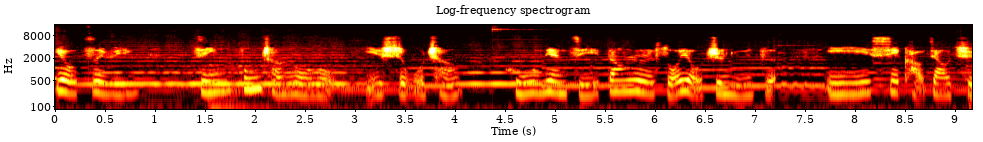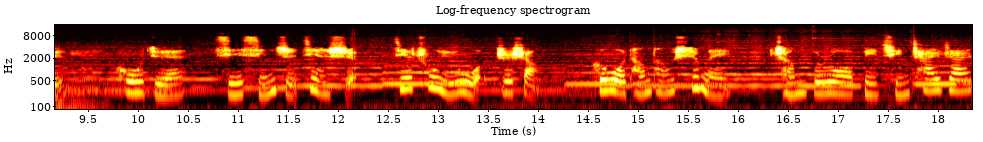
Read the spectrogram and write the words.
又自云，今风尘碌碌，一事无成，忽念及当日所有之女子，一一细考教去，忽觉其行止见识。皆出于我之上，和我堂堂须眉，诚不若比群钗斋。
